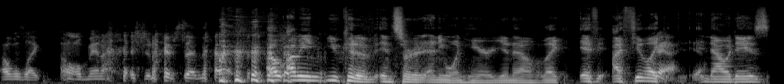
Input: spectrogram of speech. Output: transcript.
I was like, oh man, I, should I have said that? oh, I mean, you could have inserted anyone here. You know, like if I feel like Yeah, yeah. nowadays,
